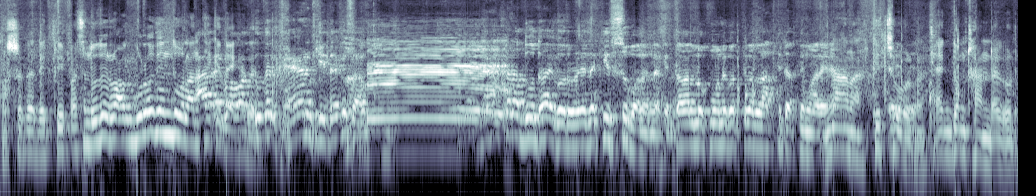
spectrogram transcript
দর্শকরা দেখতেই পাচ্ছেন দুধের রকগুলো কিন্তু উলান থেকে দেখা যায় দুধের ফ্যান কি দেখে যাও ফ্যান দুধ হয় গরুর এটা কিচ্ছু বলে না কিন্তু। আমার লোক মনে করতে পারে লাত্তি টাত্তি মারে। না না কিচ্ছু বলবে না, একদম ঠান্ডা গরু।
